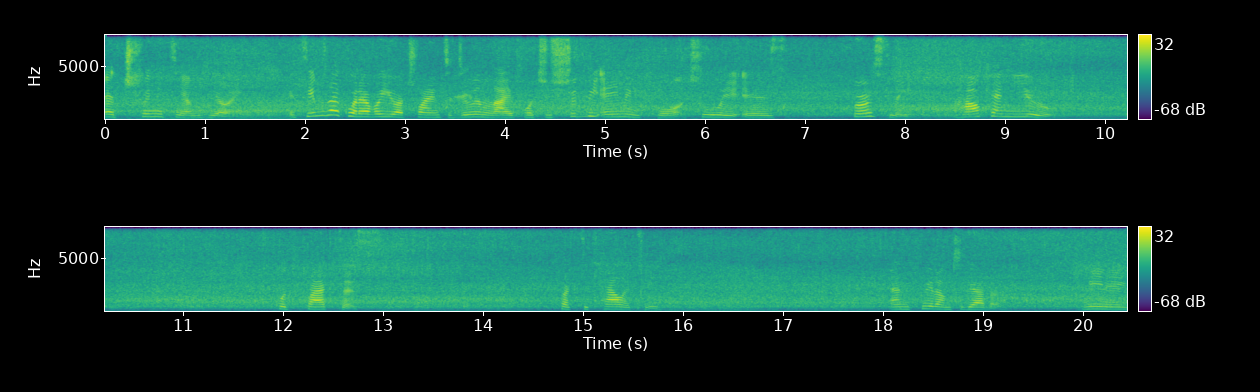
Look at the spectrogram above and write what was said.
A trinity I'm hearing. It seems like whatever you are trying to do in life, what you should be aiming for truly is firstly, how can you put practice, practicality, and freedom together. Meaning,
